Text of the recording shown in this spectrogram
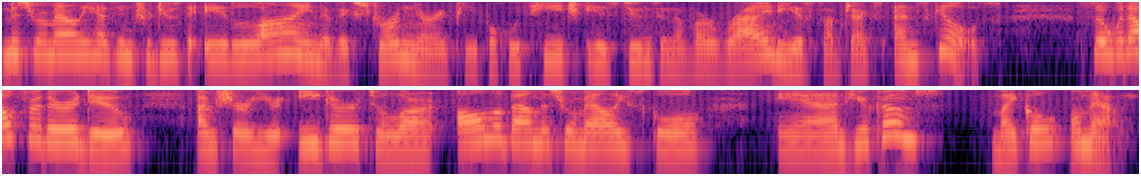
Mr. O'Malley has introduced a line of extraordinary people who teach his students in a variety of subjects and skills. So without further ado, I'm sure you're eager to learn all about Mr. O'Malley's school, and here comes Michael O'Malley.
